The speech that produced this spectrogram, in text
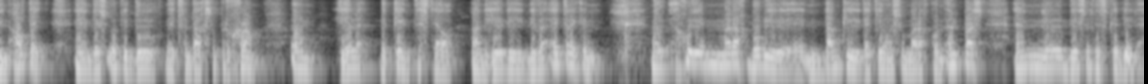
en altyd en dis ook die doel met vandagse program om hele bekend te stel aan hierdie nieuwe uitreiking. Nou, goeiemiddag Bobby, en dankie dat jy ons vanmiddag kon inpas in jou bezige skedule.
